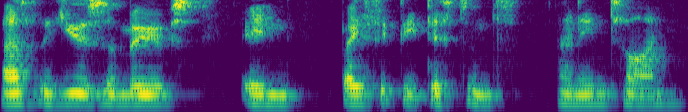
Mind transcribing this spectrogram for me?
as the user moves in basically distance and in time.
